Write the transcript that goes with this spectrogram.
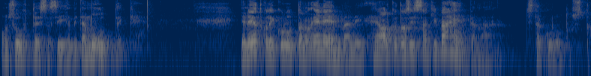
on suhteessa siihen, mitä muut tekee. Ja ne, jotka oli kuluttanut enemmän, niin he alkoivat tosissaankin vähentämään sitä kulutusta.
